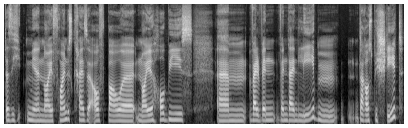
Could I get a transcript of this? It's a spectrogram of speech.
dass ich mir neue Freundeskreise aufbaue, neue Hobbys, ähm, weil wenn, wenn dein Leben daraus besteht,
